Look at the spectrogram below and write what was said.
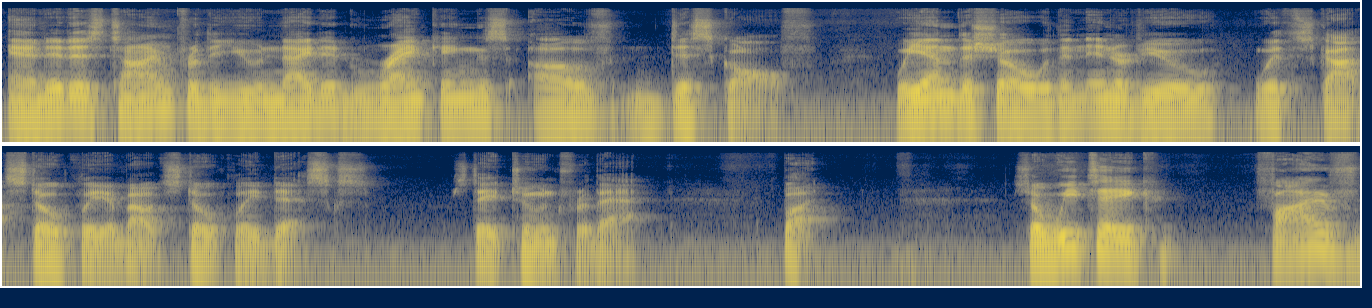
And it is time for the United Rankings of Disc Golf. We end the show with an interview with Scott Stokely about Stokely discs. Stay tuned for that. But so we take five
